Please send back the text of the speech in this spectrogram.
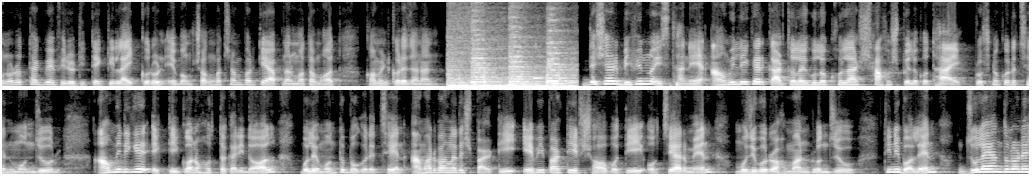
অনুরোধ থাকবে ভিডিওটিতে একটি লাইক করুন এবং সংবাদ সম্পর্কে আপনার মতামত কমেন্ট করে জানান। দেশের বিভিন্ন স্থানে আওয়ামী লীগের কার্যালয়গুলো খোলার সাহস পেল কোথায়? প্রশ্ন করেছেন মঞ্জুর। আওয়ামী লীগের একটি গণহত্যাকারী দল বলে মন্তব্য করেছেন আমার বাংলাদেশ পার্টি এবি পার্টির সভাপতি ও চেয়ারম্যান মুজিবুর রহমান রঞ্জু। তিনি বলেন, জুলাই আন্দোলনে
